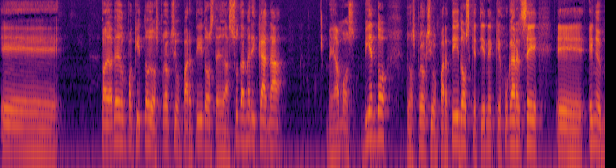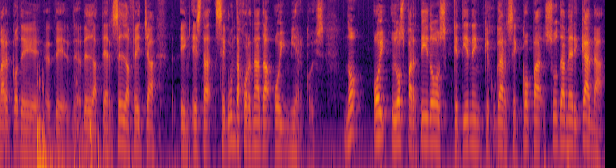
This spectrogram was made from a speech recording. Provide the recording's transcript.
eh, para ver un poquito los próximos partidos de la Sudamericana, veamos viendo los próximos partidos que tiene que jugarse eh, en el marco de, de, de, la tercera fecha en esta segunda jornada hoy miércoles. No, hoy los partidos que tienen que jugarse Copa Sudamericana.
